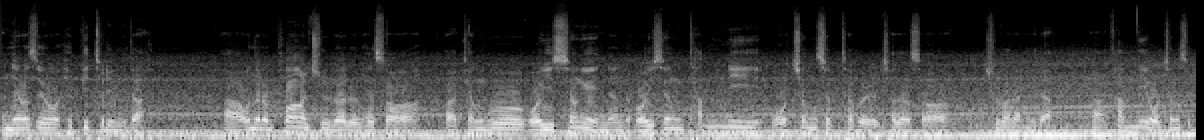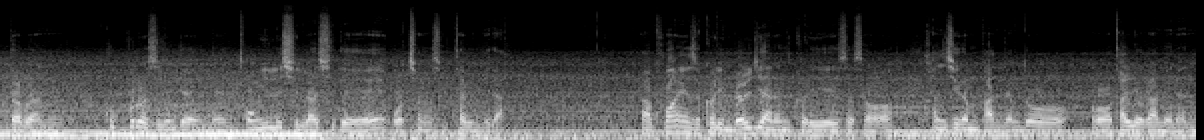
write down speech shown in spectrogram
안녕하세요. 해피틀입니다. 아, 오늘은 포항을 출발을 해서 아, 경부 오이성에 있는 오이성 탐리 5층 석탑을 찾아서 출발합니다. 아, 탐리 5층 석탑은 국부로 지정되어 있는 통일신라 시대의 5층 석탑입니다. 아, 포항에서 거리 멀지 않은 거리에 있어서 1시간 반 정도 어, 달려가면 은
